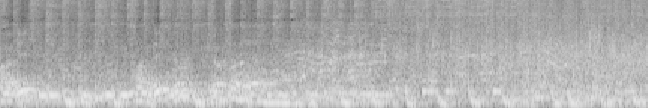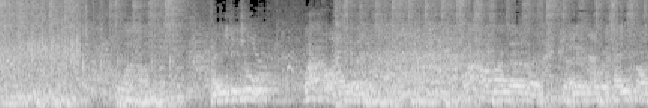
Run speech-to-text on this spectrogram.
ทำแบบนี้ทำแบบนี้ยกยกเส้นเลยว้าวใครมีทิชชู่วัดออกมาเลย วัดออกมาเลย อย่าลืมเอาไปใช้ตอน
